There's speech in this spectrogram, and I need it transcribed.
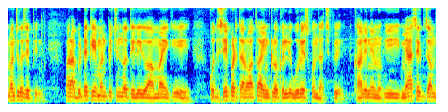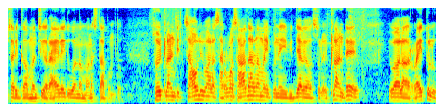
మంచిగా చెప్పింది. మరి ఆ బిడ్డకి ఏమనిపించిందో తెలియదు ఆ అమ్మాయికి కొద్దిసేపటి తర్వాత ఇంట్లోకి వెళ్ళి ఊరేసుకొని చచ్చిపోయింది. కానీ నేను ఈ మ్యాథ్స్ ఎగ్జామ్ సరిగ్గా మంచిగా రాయలేదు అన్న మనస్తాపంతో. సో ఇట్లాంటి చావులు ఇవాళ సర్వసాధారణమైపోయినాయి ఈ విద్యా వ్యవస్థలో. ఎట్లా అంటే ఇవాళ రైతులు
